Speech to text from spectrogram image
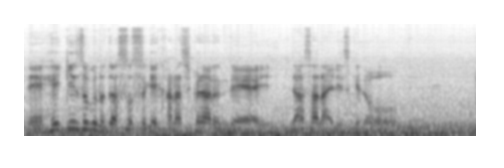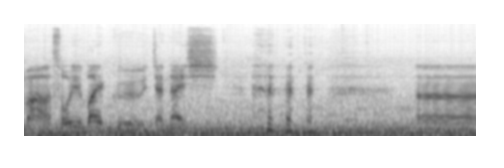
ね、平均速度出すとすげえ悲しくなるんで出さないですけどまあそういうバイクじゃないし。うん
